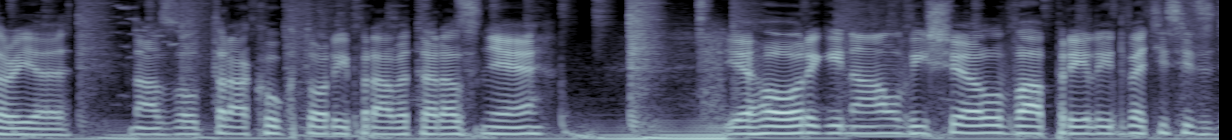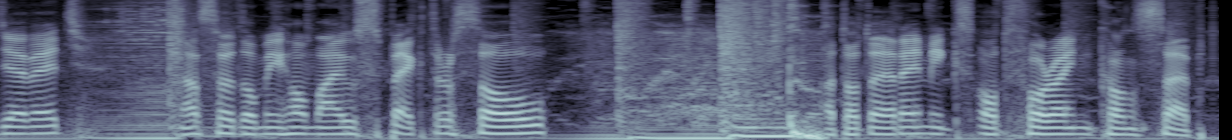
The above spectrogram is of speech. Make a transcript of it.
Organizer je názov tracku, ktorý práve teraz nie. Jeho originál vyšiel v apríli 2009, na svedomí ho majú Spectre Soul a toto je remix od Foreign Concept.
